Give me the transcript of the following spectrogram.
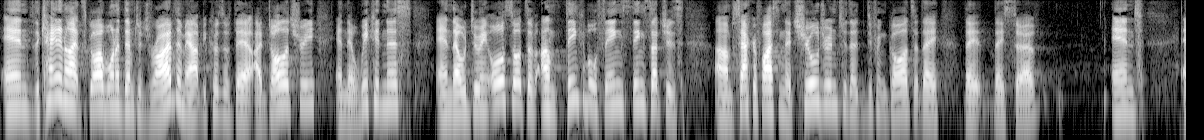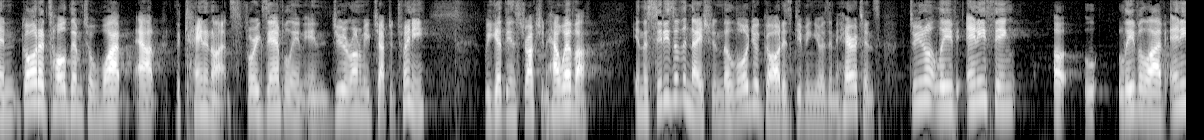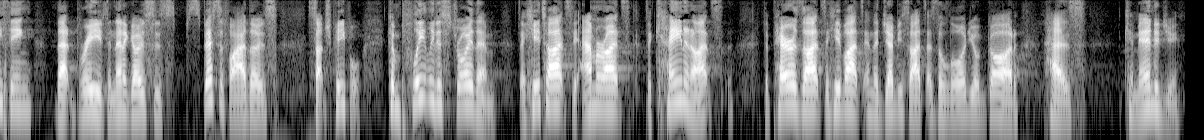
And the Canaanites, God wanted them to drive them out because of their idolatry and their wickedness. And they were doing all sorts of unthinkable things, things such as um, sacrificing their children to the different gods that they, they, they served. And, and God had told them to wipe out the Canaanites. For example, in, in Deuteronomy chapter 20, we get the instruction However, in the cities of the nation, the Lord your God is giving you as an inheritance. Do not leave anything, uh, leave alive anything that breathes. And then it goes to specify those such people. Completely destroy them. The Hittites, the Amorites, the Canaanites, the Perizzites, the Hivites, and the Jebusites, as the Lord your God has commanded you.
